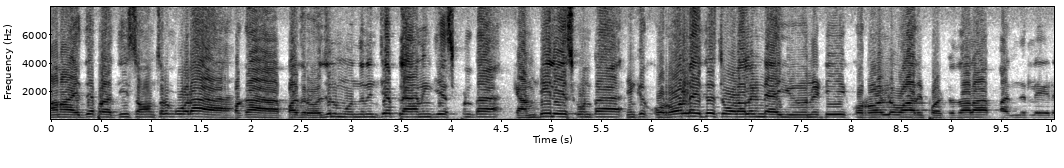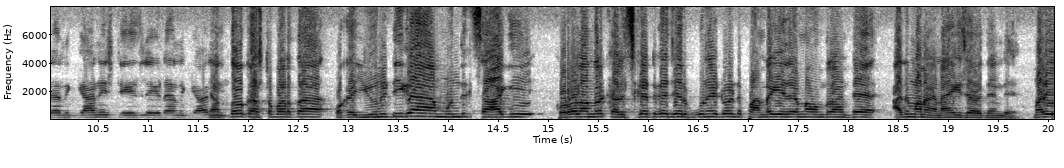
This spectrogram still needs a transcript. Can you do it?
మనం అయితే ప్రతి సంవత్సరం కూడా ఒక పది రోజుల ముందు నుంచే ప్లానింగ్ చేసుకుంటా కమిటీలు వేసుకుంటా ఇంకా కుర్రోళ్ళు అయితే చూడాలండి ఆ యూనిటీ కుర్రోళ్ళు వారి పట్టుదల పందిర్లు వేయడానికి కానీ స్టేజ్ వేయడానికి కానీ ఎంతో కష్టపడతా ఒక యూనిటీగా ముందుకు సాగి కుర్రోళ్ళందరూ కలిసికట్టుగా జరుపుకునేటువంటి పండగ ఏదైనా ఉందా అంటే అది మన వినాయక చవితి అండి. మరి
